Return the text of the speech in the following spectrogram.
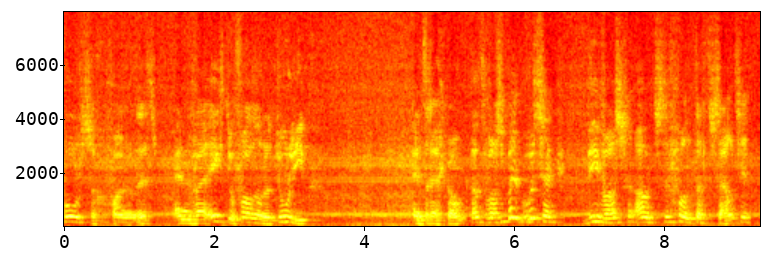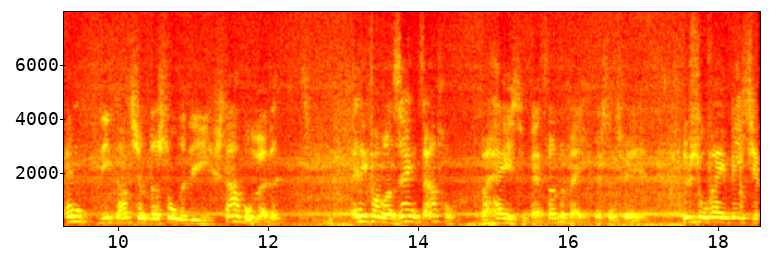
Poolse gevangenen. En waar ik toevallig naartoe liep en terecht kwam, dat was bij Woedsek. Die was oudste van dat steltje. En die had zo, daar stonden die stapelbedden. En ik kwam aan zijn tafel, waar hij is een bed erbij, met z'n tweeën. Dus toen wij een beetje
